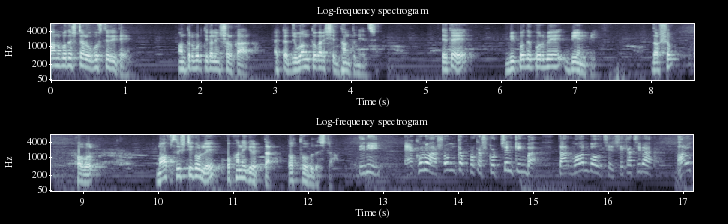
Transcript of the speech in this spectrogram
প্রধান উপদেষ্টার উপস্থিতিতে অন্তর্বর্তীকালীন সরকার একটা যুগান্তকারী সিদ্ধান্ত নিয়েছে। এতে বিপদে পড়বে বিএনপি। দর্শক, খবর। মত সৃষ্টি করলে ওখানে গ্রেপ্তার তথ্য উপদেষ্টা। তিনি এখনও আশঙ্কা প্রকাশ করছেন কিংবা তার মন বলছে শেখ হাসিনা ভারত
